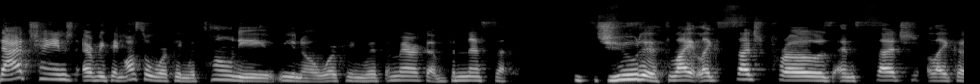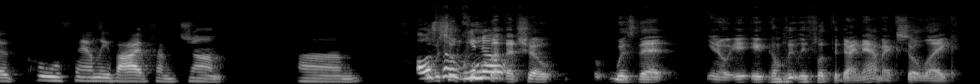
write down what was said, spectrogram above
that changed everything. Also working with Tony, you know, working with America, Vanessa, Judith, Light, like such pros and such like a cool family vibe from Jump. Um, what was also, so cool you know, about that show was that you know it, it completely flipped the dynamic. So like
